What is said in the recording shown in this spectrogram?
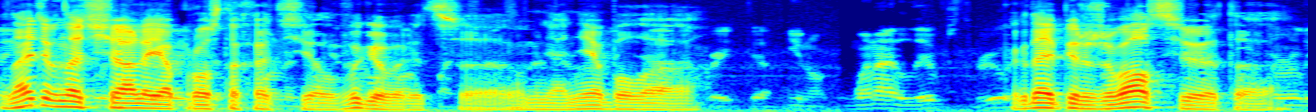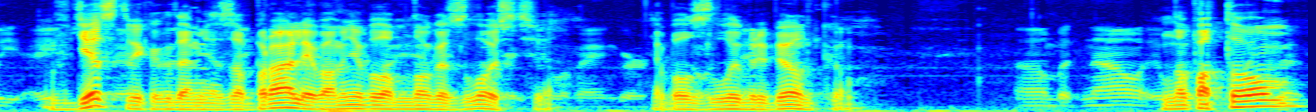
Знаете, вначале я просто хотел выговориться, у меня не было... Когда я переживал все это, в детстве, когда меня забрали, во мне было много злости. Я был злым ребенком. Но потом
